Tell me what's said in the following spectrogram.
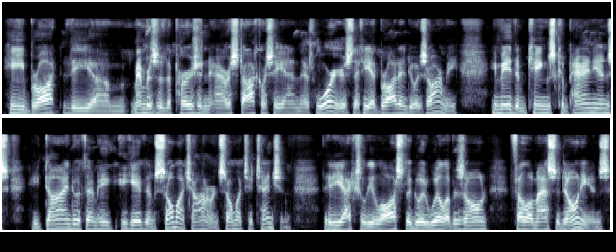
he brought the um, members of the Persian aristocracy and their warriors that he had brought into his army. He made them king's companions. He dined with them. He, he gave them so much honor and so much attention that he actually lost the goodwill of his own fellow Macedonians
